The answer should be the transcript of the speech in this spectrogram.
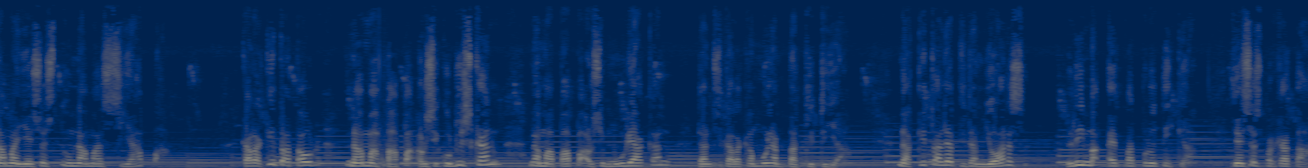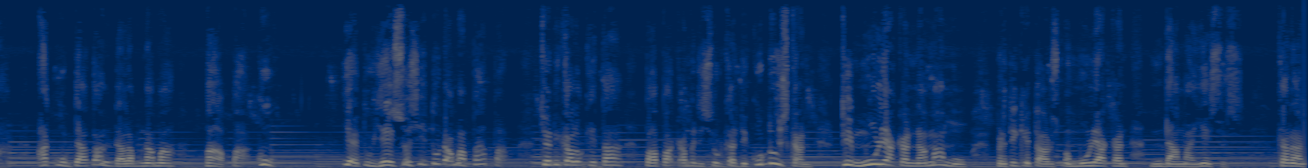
Nama Yesus itu nama siapa? Karena kita tahu nama Bapa harus dikuduskan, nama Bapa harus dimuliakan, dan segala kemuliaan bagi dia. Nah kita lihat di dalam Yohanes 5 ayat 43. Yesus berkata, aku datang dalam nama Bapakku. Yaitu Yesus itu nama Bapa. Jadi kalau kita Bapa kami di surga dikuduskan, dimuliakan namamu, berarti kita harus memuliakan nama Yesus. Karena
